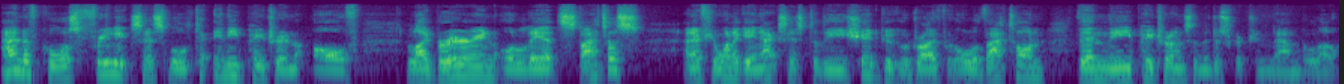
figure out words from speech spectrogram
and of course freely accessible to any patron of Librarian or Laird status and if you want to gain access to the shared Google Drive with all of that on, then the Patreon's in the description down below.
